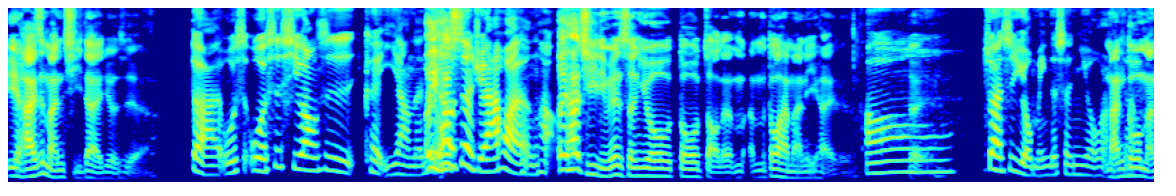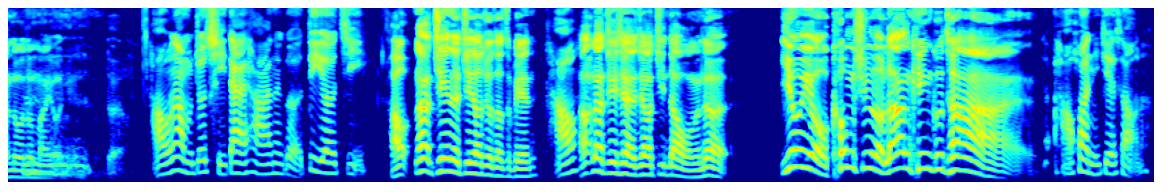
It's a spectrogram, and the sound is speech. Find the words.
也还是蛮期待，就是了对啊，我是我是希望是可以一样的，因为而且我真的觉得他画的很好。而且他其实里面声优都找的蛮都还蛮厉害的，哦，对算是有名的声优了，蛮多蛮多都蛮有嗯名的，对啊。好，那我们就期待他那个第二季。好，那今天的介绍就到这边。好好，那接下来就要进到我们的悠悠空虚的 lanking Good Time。好，换你介绍了。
